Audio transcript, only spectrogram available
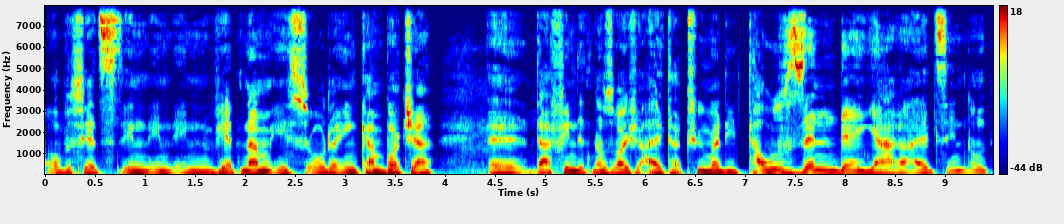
ob es jetzt in, in, in Vietnam ist oder in Kambodscha, äh, da findet man solche Altertümer, die tausende Jahre alt sind. Und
